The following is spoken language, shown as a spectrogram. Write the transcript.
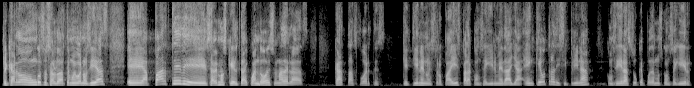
Ricardo, un gusto saludarte, muy buenos días. Eh, aparte de, sabemos que el taekwondo es una de las cartas fuertes que tiene nuestro país para conseguir medalla. ¿En qué otra disciplina consideras tú que podemos conseguir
